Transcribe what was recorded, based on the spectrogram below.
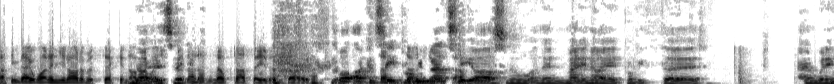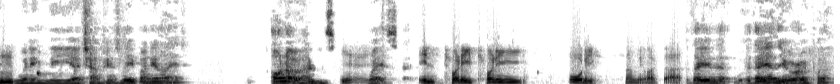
I think they won and United was second. I No, believe, but that hasn't helped us either. So well, I can see probably Man City, Arsenal, and then Man United probably third, and winning Hmm. winning the uh, Champions League. Man United. Oh no, hang on. a second. yeah, Wait in 2020, 40, something like that. Are they in the, are they in the Europa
